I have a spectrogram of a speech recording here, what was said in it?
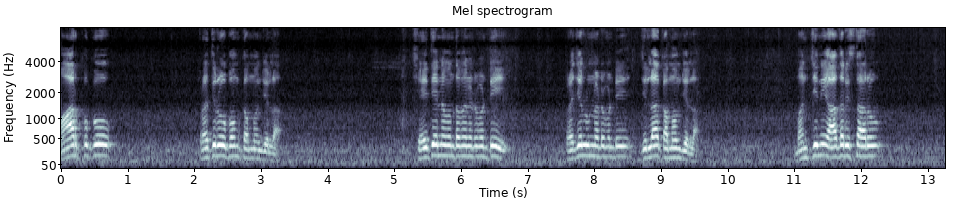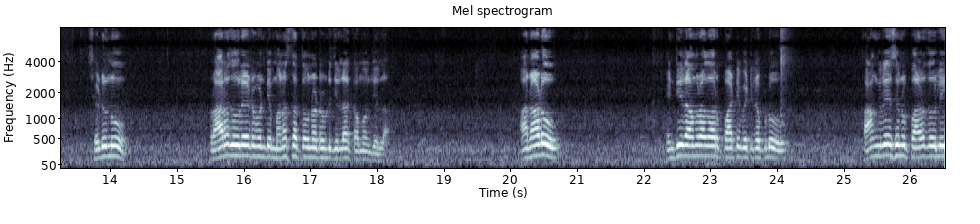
మార్పుకు ప్రతిరూపం ఖమ్మం జిల్లా. చైతన్యవంతమైనటువంటి ప్రజలు ఉన్నటువంటి జిల్లా ఖమ్మం జిల్లా. మంచిని ఆదరిస్తారు. చెడును ప్రారదోలేటువంటి మనస్తత్వం ఉన్నటువంటి జిల్లా ఖమ్మం జిల్లా. ఆనాడు ఎన్టీ రామారావు గారు పార్టీ పెట్టినప్పుడు కాంగ్రెస్ను పారదోలి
